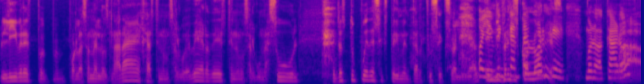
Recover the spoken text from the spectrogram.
libres por, la zona de los naranjas, tenemos algo de verdes, tenemos algún azul. Entonces tú puedes experimentar tu sexualidad en diferentes colores. bueno, a Caro,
